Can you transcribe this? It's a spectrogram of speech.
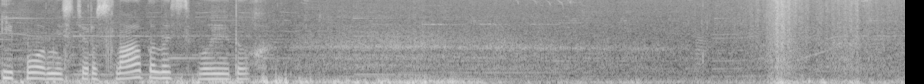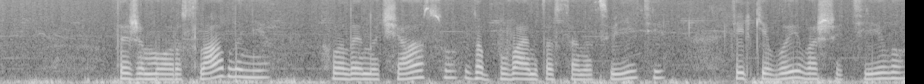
І повністю розслабились видох. Лежимо розслаблені, хвилину часу, забуваємо за все на світі, тільки ви, ваше тіло,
